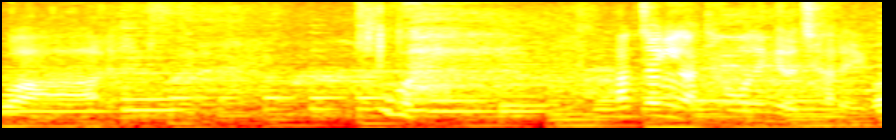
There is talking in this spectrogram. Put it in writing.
우와. 우와. 박정희가 타고 다니는 차래 이거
